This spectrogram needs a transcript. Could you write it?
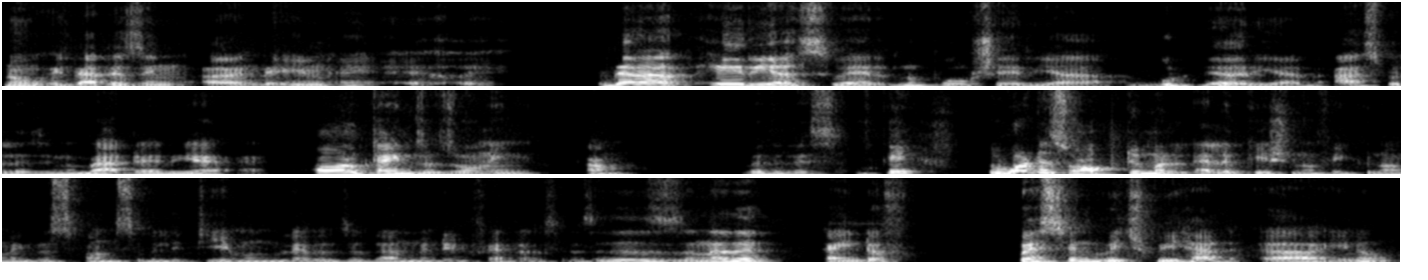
no, that is in uh, in, in uh, there are areas where you know, posh area, good area, as well as in a bad area, all kinds of zoning come with this. Okay, so what is optimal allocation of economic responsibility among levels of government in federal? So this is another kind of question which we had, uh, you know,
